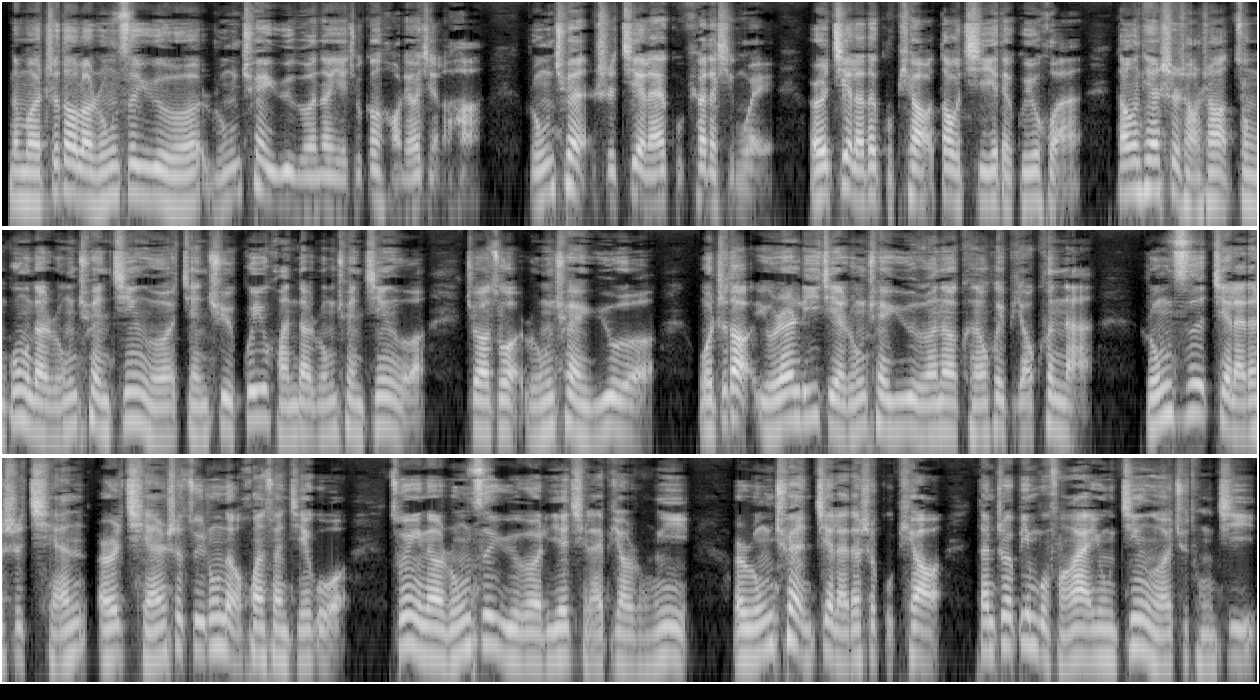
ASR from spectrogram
那么知道了融资余额、融券余额呢，也就更好了解了哈。融券是借来股票的行为，而借来的股票到期也得归还。当天市场上总共的融券金额减去归还的融券金额，就要做融券余额。我知道有人理解融券余额呢，可能会比较困难。融资借来的是钱，而钱是最终的换算结果，所以呢，融资余额理解起来比较容易。而融券借来的是股票，但这并不妨碍用金额去统计，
